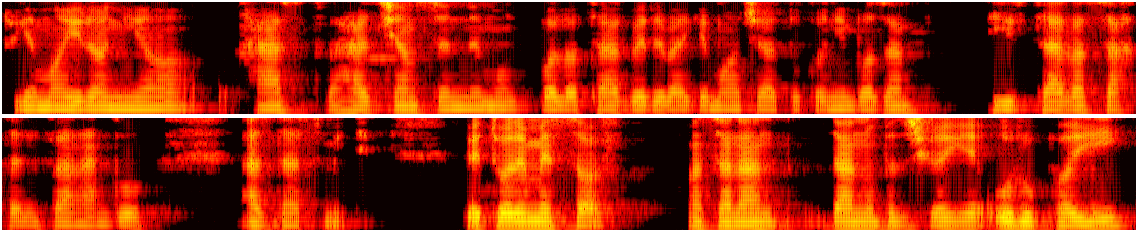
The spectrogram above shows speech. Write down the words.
توی ما ایرانیا هست و هرچی هم سنمون بالاتر بره و اگه مهاجرت بکنیم بازم دیرتر و سختترین فرهنگو از دست میدیم. به طور مثال مثلا دندون پزشکای اروپایی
